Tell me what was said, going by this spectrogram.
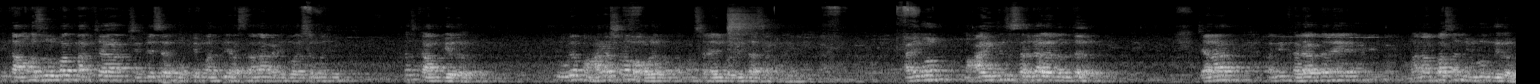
ते कामास्वरूपात मागच्या शिंदेसाहेब मुख्यमंत्री असताना अडीच वर्षामध्ये काम केलं. एवढ्या उभ्या महाराष्ट्राला भावलं आपण सगळ्यांनी बघितलं असं आणि मग महायुतीचं सरकार आल्यानंतर ज्याला आम्ही खऱ्या अर्थाने मनापासून निवडून दिलं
